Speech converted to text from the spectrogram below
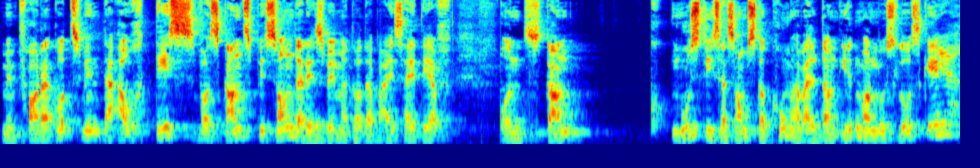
mit dem Pfarrer Gottswinter. Auch das was ganz Besonderes, wenn man da dabei sein darf. Und dann muss dieser Samstag kommen, weil dann irgendwann muss losgehen. Ja.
